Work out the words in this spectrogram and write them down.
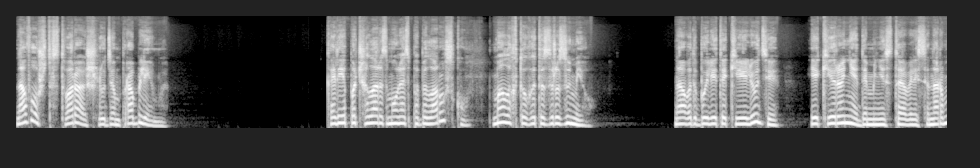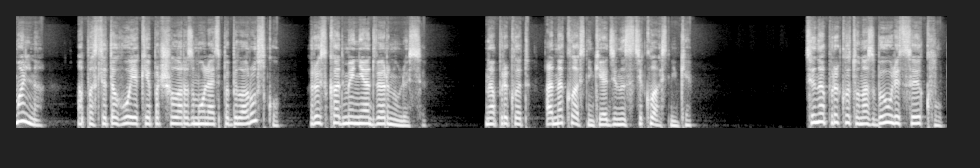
Навошта ствараеш людзям праблемы? Калі я пачала размаўляць па-беларуску, мала хто гэта зразумеў. Нават былі такія людзі, якія раней да мяне ставіліся нармальна, а пасля таго, як я пачала размаўляць па-беларуску, рыска ад мяне адвярнуліся. Напрыклад, аднакласнікі адзінаццацікласнікі. Ці, напрыклад, у нас быў ліцэй клуб.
